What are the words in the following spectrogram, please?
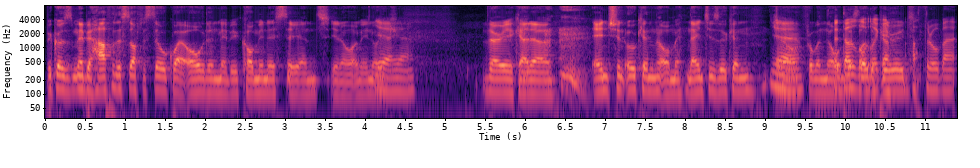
because maybe half of the stuff is still quite old and maybe communisty, and you know what I mean, like yeah, yeah, very kind of ancient looking or nineties looking, you Yeah. know, from an old, it does look like a, period. a throwback.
